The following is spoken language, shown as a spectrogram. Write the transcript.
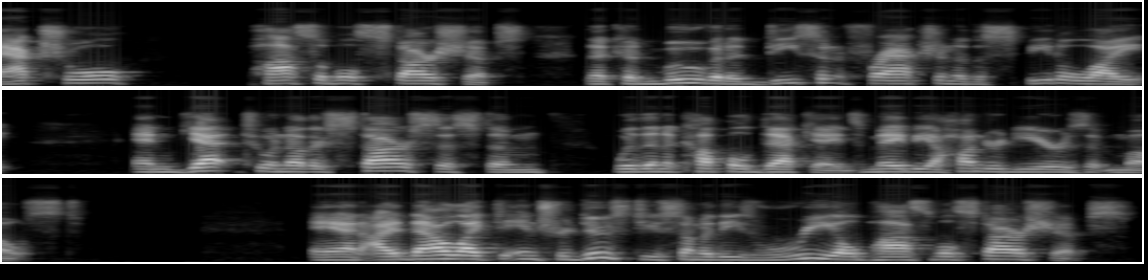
actual possible starships that could move at a decent fraction of the speed of light and get to another star system within a couple decades, maybe 100 years at most. And I'd now like to introduce to you some of these real possible starships.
